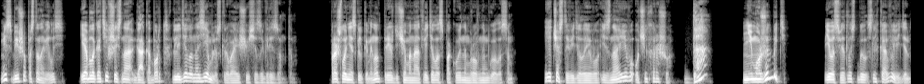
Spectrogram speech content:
Мисс Бишоп остановилась и, облокотившись на гакоборд, глядела на землю, скрывающуюся за горизонтом. Прошло несколько минут, прежде чем она ответила спокойным ровным голосом. «Я часто видела его и знаю его очень хорошо». «Да? Не может быть!» Его светлость был слегка выведен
